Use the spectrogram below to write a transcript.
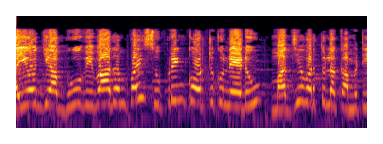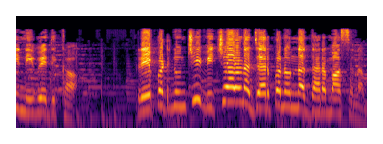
అయోధ్య భూ వివాదంపై సుప్రీంకోర్టుకు నేడు మధ్యవర్తుల కమిటీ నివేదిక. రేపటి నుంచి విచారణ జరపనున్న ధర్మాసనం.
